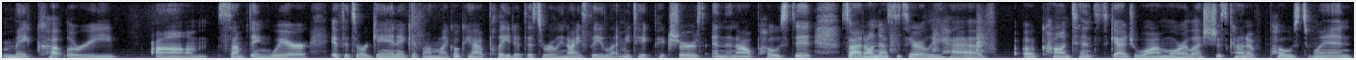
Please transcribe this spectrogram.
make Kutlery um, something where if it's organic, if I'm like, okay, I plated this really nicely, let me take pictures and then I'll post it. So I don't necessarily have a content schedule. I more or less just kind of post when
